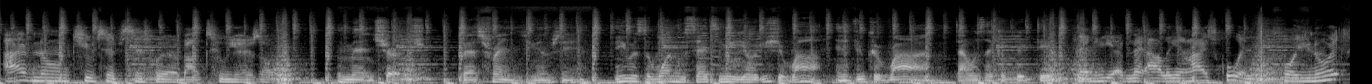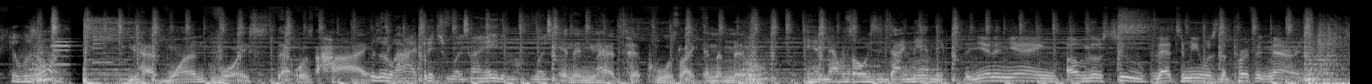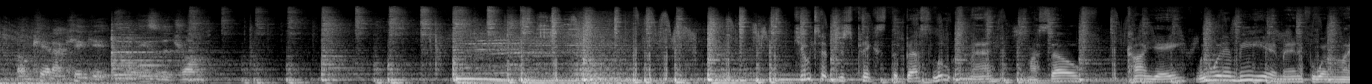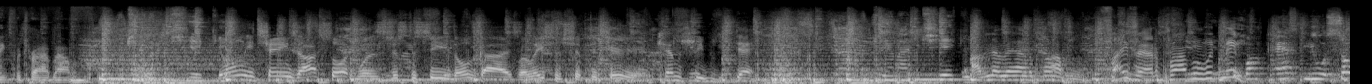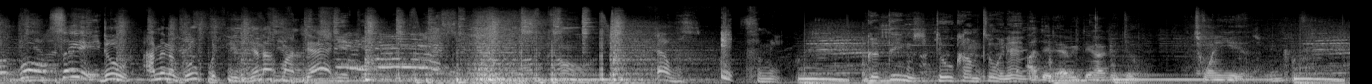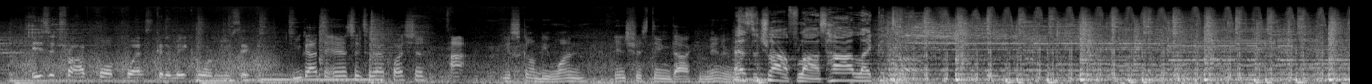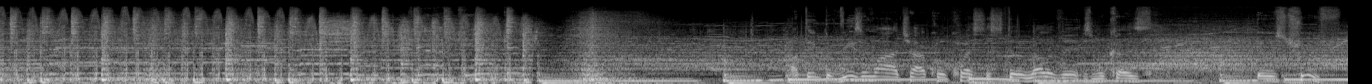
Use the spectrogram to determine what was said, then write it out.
I've known Q-Tip since we were about two years old. We met in church. Best friends, you know what I'm saying? He was the one who said to me, yo, you should rhyme. And if you could rhyme, that was like a big deal. Then he met Ali in high school, and before you knew it, it was on. You had one voice that was high. A little high-pitched voice. I hated my voice. And then you had Tip, who was like in the middle. And that was always a dynamic. The yin and yang of those two, that to me was the perfect marriage. Oh, can I kick it? These are the drums. Q-Tip just picks the best loops, man. Myself, Kanye, we wouldn't be here, man, if it wasn't like for Tribe album. The only change I sought was just to see those guys' relationship deteriorate. Chemistry was dead. I've never had a problem. Phife had a problem with me. If I'm asking you a so wrong, say it. Dude, I'm in a group with you. You're not my dad. That was it for me. Good things do come to an end. I did everything I could do. 20 years. Man. Is a tribe called Quest gonna make more music? You got the answer to that question? I, it's gonna be one interesting documentary. As the tribe flies high like a dove. Think the reason why Tribe Called Quest is still relevant is because it was truth.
